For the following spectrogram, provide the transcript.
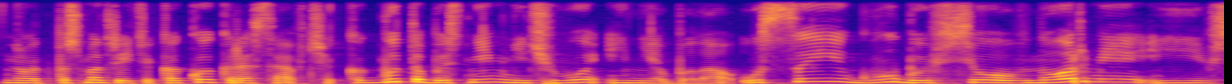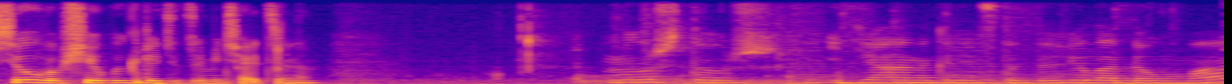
Ну вот, посмотрите, какой красавчик. Как будто бы с ним ничего и не было. Усы, губы, все в норме, и все вообще выглядит замечательно. Ну что ж, я наконец-то довела до ума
